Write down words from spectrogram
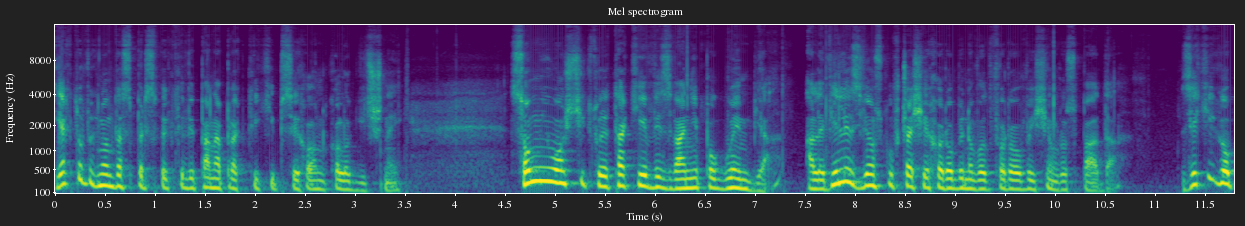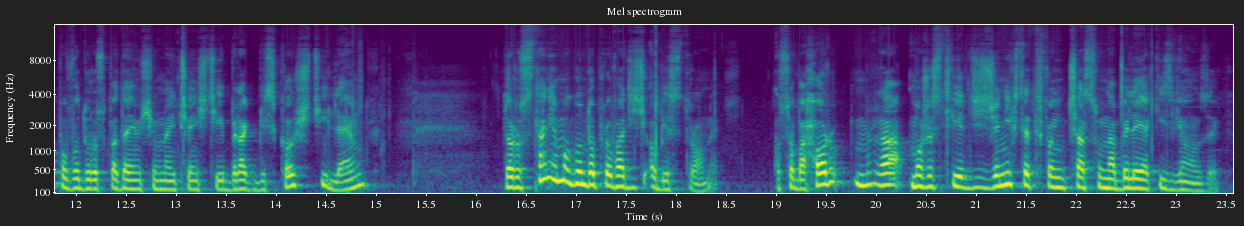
Jak to wygląda z perspektywy Pana praktyki psychoonkologicznej? Są miłości, które takie wyzwanie pogłębia, ale wiele związków w czasie choroby nowotworowej się rozpada. Z jakiego powodu rozpadają się najczęściej? Brak bliskości, lęk? Do rozstania mogą doprowadzić obie strony. Osoba chora może stwierdzić, że nie chce trwonić czasu na byle jaki związek.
